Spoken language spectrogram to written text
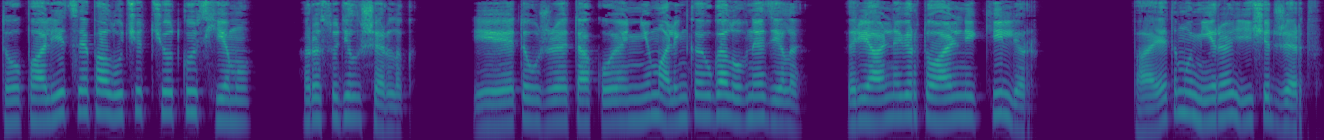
то полиция получит четкую схему, рассудил Шерлок. И это уже такое немаленькое уголовное дело. Реально виртуальный киллер. Поэтому Мира ищет жертв.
